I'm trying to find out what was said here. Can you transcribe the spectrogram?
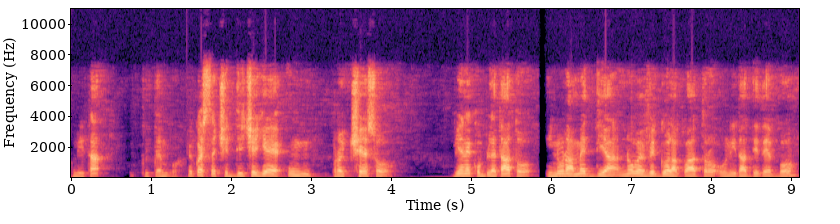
unità di tempo. E questo ci dice che un processo viene completato in una media 9,4 unità di tempo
